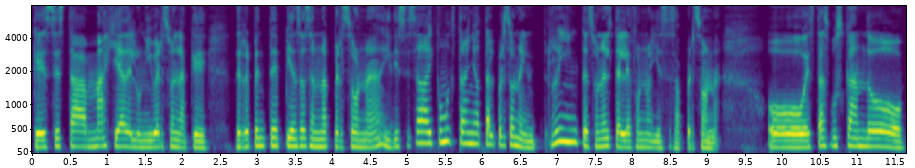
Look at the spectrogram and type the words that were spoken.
que es esta magia del universo en la que de repente piensas en una persona y dices, ay, ¿cómo extraño a tal persona? Y ring, te suena el teléfono y es esa persona. O estás buscando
